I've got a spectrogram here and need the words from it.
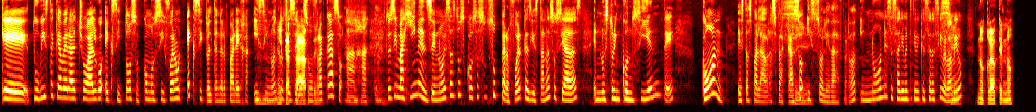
que tuviste que haber hecho algo exitoso, como si fuera un éxito el tener pareja. Y si no, entonces eres un fracaso. Ajá. Entonces imagínense, ¿no? Esas dos cosas son súper fuertes y están asociadas en nuestro inconsciente con estas palabras, fracaso Sí. y soledad, ¿verdad? Y no necesariamente tiene que ser así, ¿verdad, Sí. amigo? No, claro que no.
